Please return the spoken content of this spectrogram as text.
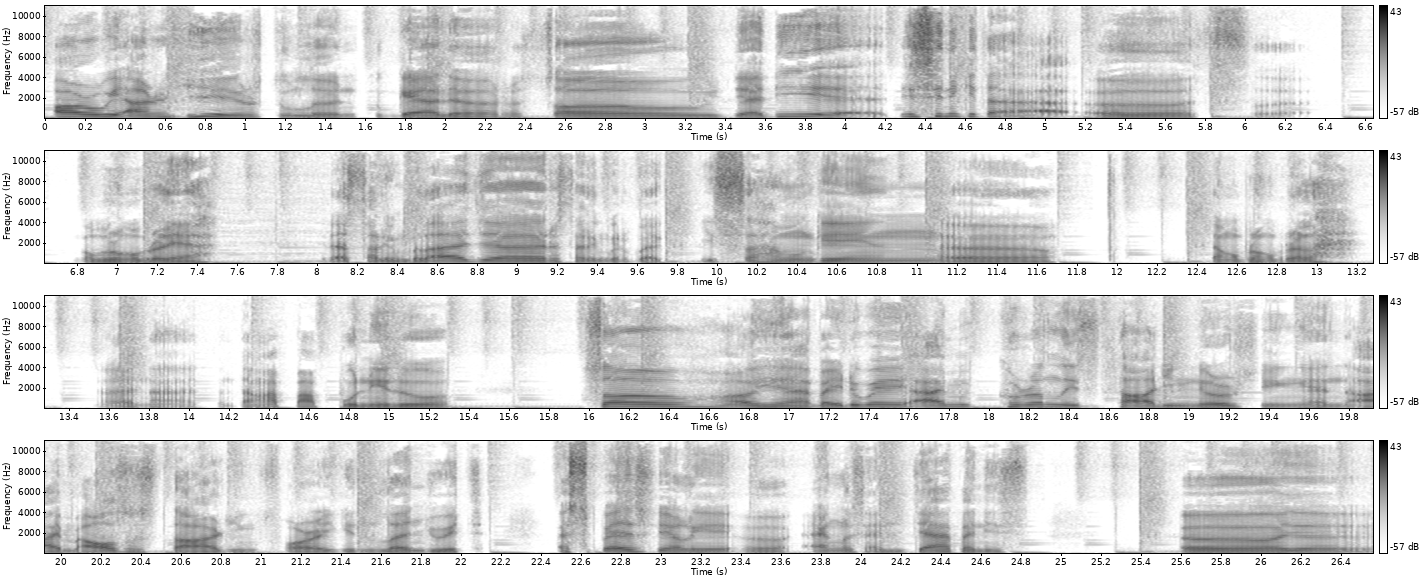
Or we are here to learn together. So, jadi di sini kita uh, ngobrol-ngobrol ya. Kita saling belajar, saling berbagi kisah mungkin uh, kita ngobrol-ngobrol lah. Uh, nah, tentang apa pun itu. So, oh yeah, by the way, I'm currently studying nursing and I'm also studying foreign language, especially uh, English and Japanese. Uh,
